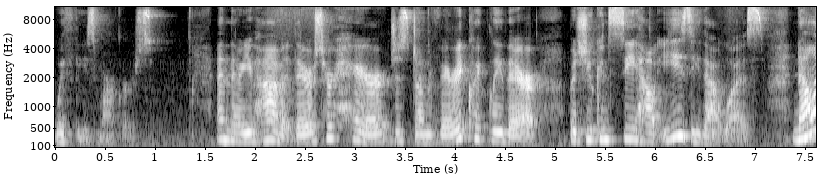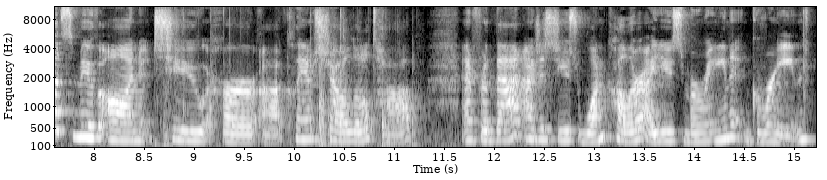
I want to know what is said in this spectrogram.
with these markers. And there you have it. There's her hair just done very quickly there, but you can see how easy that was. Now let's move on to her uh, clamshell little top. And for that, I just used one color. I used marine green.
